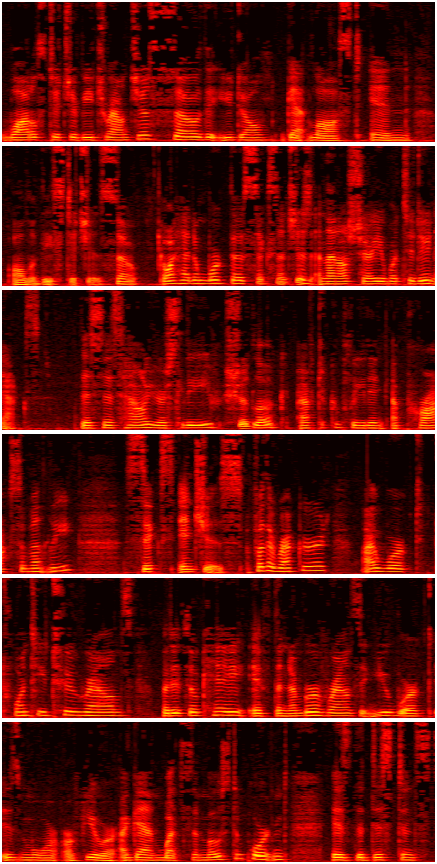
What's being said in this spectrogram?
wattle stitch of each round just so that you don't get lost in all of these stitches. So go ahead and work those six inches and then I'll show you what to do next. This is how your sleeve should look after completing approximately six inches. For the record, I worked 22 rounds but it's okay if the number of rounds that you worked is more or fewer. Again, what's the most important is the distance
